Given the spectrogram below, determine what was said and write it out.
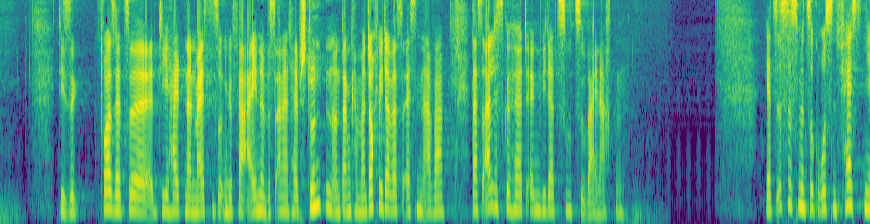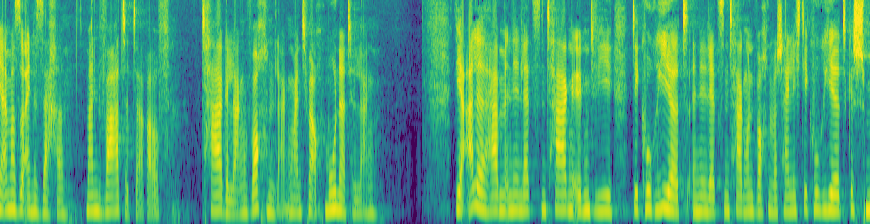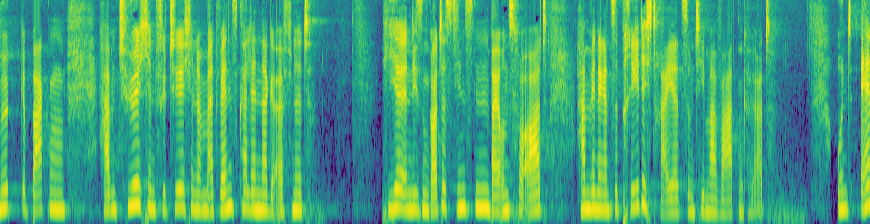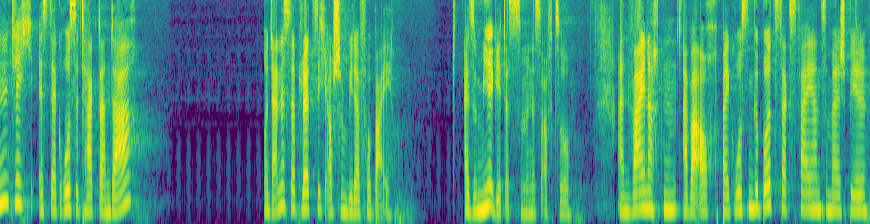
Diese Vorsätze, die halten dann meistens so ungefähr eine bis anderthalb Stunden und dann kann man doch wieder was essen, aber das alles gehört irgendwie dazu zu Weihnachten. Jetzt ist es mit so großen Festen ja immer so eine Sache. Man wartet darauf. Tagelang, wochenlang, manchmal auch monatelang. Wir alle haben in den letzten Tagen irgendwie dekoriert, in den letzten Tagen und Wochen wahrscheinlich dekoriert, geschmückt, gebacken, haben Türchen für Türchen im Adventskalender geöffnet. Hier in diesen Gottesdiensten bei uns vor Ort haben wir eine ganze Predigtreihe zum Thema Warten gehört. Und endlich ist der große Tag dann da und dann ist er plötzlich auch schon wieder vorbei. Also mir geht es zumindest oft so. An Weihnachten, aber auch bei großen Geburtstagsfeiern zum Beispiel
